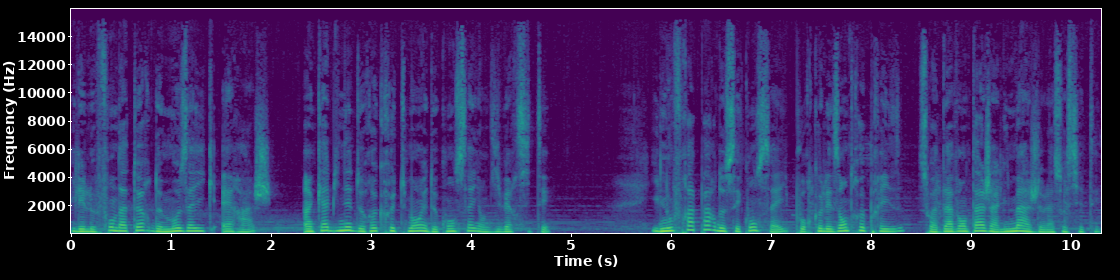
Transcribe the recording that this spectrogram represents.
Il est le fondateur de Mosaïque RH, un cabinet de recrutement et de conseil en diversité. Il nous fera part de ses conseils pour que les entreprises soient davantage à l'image de la société.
